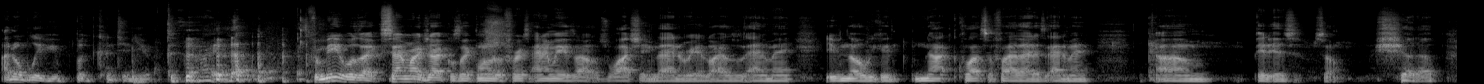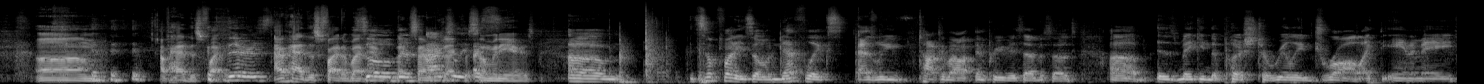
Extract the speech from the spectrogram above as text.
I don't believe you, but continue. All right. For me, it was like Samurai Jack was like one of the first animes I was watching that I didn't realize was anime, even though we could not classify that as anime. Um, it is so. Shut up. Um, I've had this fight. There's- I've had this fight about So like Samurai actually- Jack for so I- many years. Um, it's so funny. So Netflix, as we've talked about in previous episodes, um, is making the push to really draw like the anime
